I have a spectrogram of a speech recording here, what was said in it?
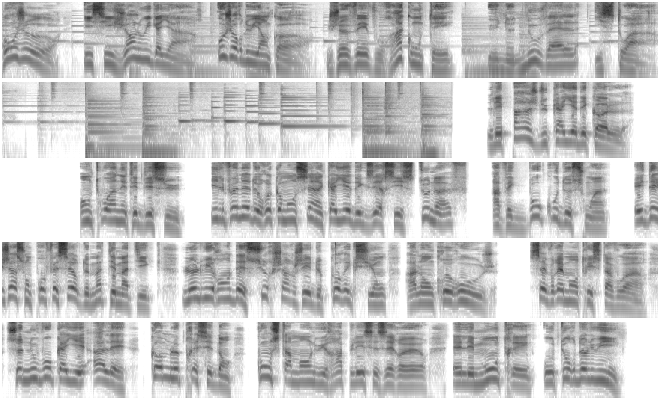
Bonjour, ici Jean-Louis Gaillard. Aujourd'hui encore, je vais vous raconter une nouvelle histoire. Les pages du cahier d'école. Antoine était déçu. Il venait de recommencer un cahier d'exercice tout neuf, avec beaucoup de soin, et déjà son professeur de mathématiques le lui rendait surchargé de corrections à l'encre rouge. C'est vraiment triste à voir. Ce nouveau cahier allait, comme le précédent, constamment lui rappeler ses erreurs et les montrer autour de lui.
